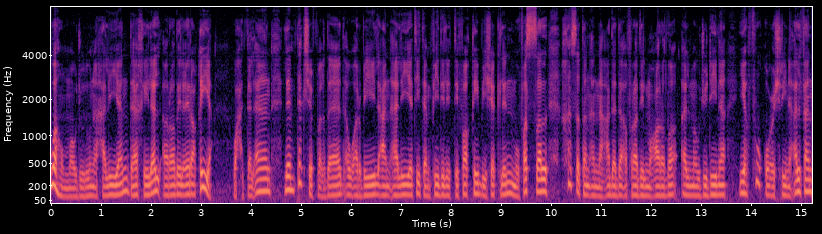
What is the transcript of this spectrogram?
وهم موجودون حاليا داخل الأراضي العراقية. وحتى الآن لم تكشف بغداد أو أربيل عن آلية تنفيذ الاتفاق بشكل مفصل خاصة أن عدد أفراد المعارضة الموجودين يفوق عشرين ألفا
